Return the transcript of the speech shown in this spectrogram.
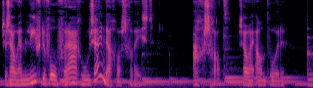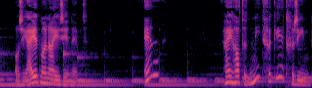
Ze zou hem liefdevol vragen hoe zijn dag was geweest. Ach, schat, zou hij antwoorden, als jij het maar naar je zin hebt. En hij had het niet verkeerd gezien.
